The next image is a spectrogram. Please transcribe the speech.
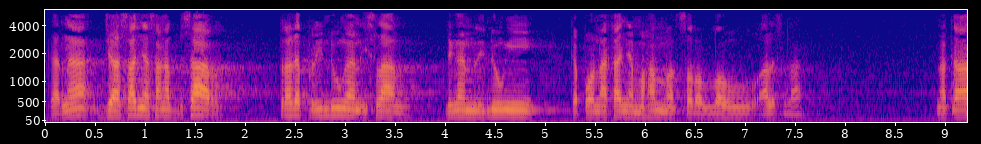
Karena jasanya sangat besar terhadap perlindungan Islam dengan melindungi keponakannya Muhammad sallallahu alaihi wasallam. Maka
